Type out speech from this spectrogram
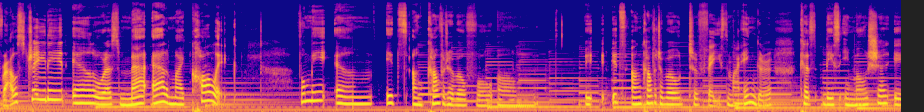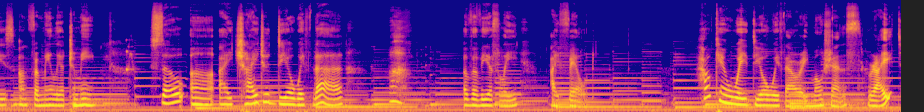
frustrated and was mad at my colleague. For me, um, it's uncomfortable for um, it, it's uncomfortable to face my anger because this emotion is unfamiliar to me. So uh, I try to deal with that. Obviously, I failed how can we deal with our emotions, right?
